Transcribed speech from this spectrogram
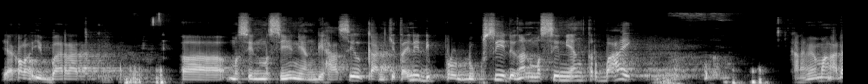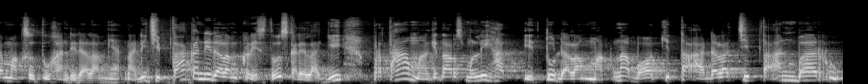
Ya kalau ibarat mesin-mesin uh, yang dihasilkan, kita ini diproduksi dengan mesin yang terbaik. Karena memang ada maksud Tuhan di dalamnya. Nah, diciptakan di dalam Kristus, sekali lagi, pertama kita harus melihat itu dalam makna bahwa kita adalah ciptaan baru.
